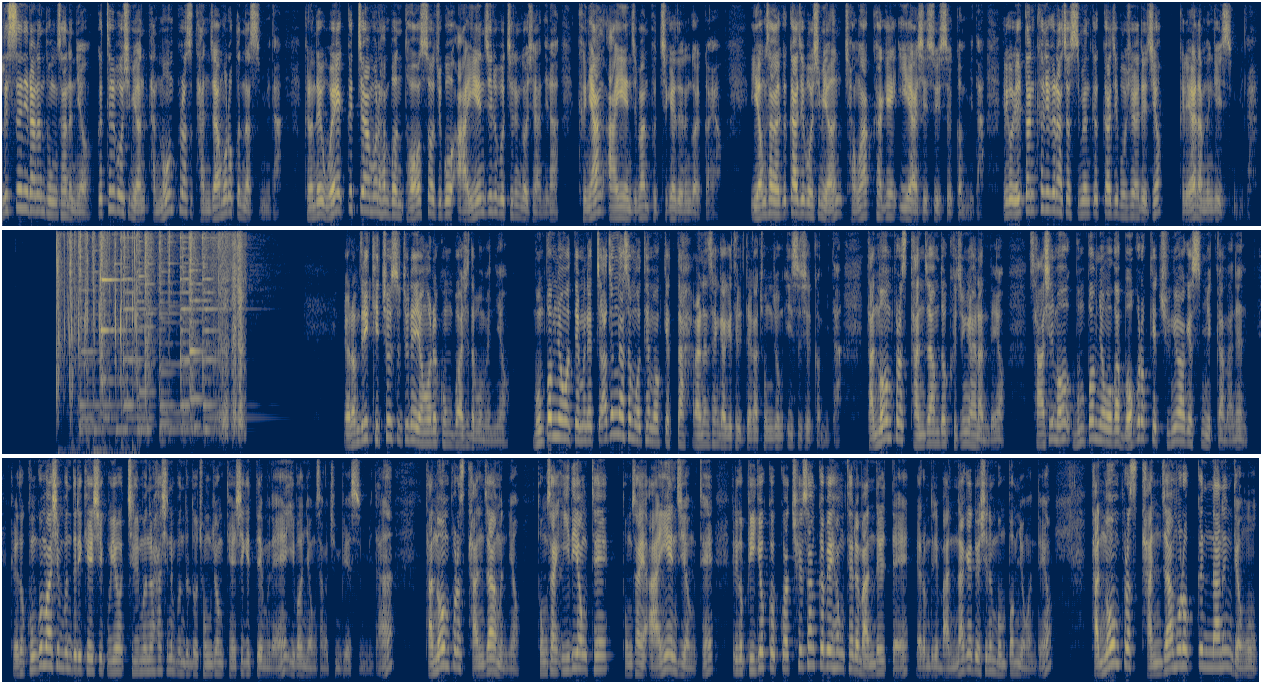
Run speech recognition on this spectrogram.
listen이라는 동사는요. 끝을 보시면 단모음 플러스 단자음으로 끝났습니다. 그런데 왜 끝자음을 한 번 더 써주고 ing를 붙이는 것이 아니라 그냥 ing만 붙이게 되는 걸까요? 이 영상을 끝까지 보시면 정확하게 이해하실 수 있을 겁니다. 그리고 일단 클릭을 하셨으면 끝까지 보셔야 되죠? 그래야 남는 게 있습니다. 여러분들이 기초 수준의 영어를 공부하시다 보면요. 문법 용어 때문에 짜증나서 못해 먹겠다라는 생각이 들 때가 종종 있으실 겁니다. 단모음 플러스 단자음도 그 중에 하나인데요. 사실 뭐 문법 용어가 뭐 그렇게 중요하겠습니까마는 그래도 궁금하신 분들이 계시고요. 질문을 하시는 분들도 종종 계시기 때문에 이번 영상을 준비했습니다. 단모음 플러스 단자음은요. 동사의 ed 형태, 동사의 ing 형태, 그리고 비교급과 최상급의 형태를 만들 때 여러분들이 만나게 되시는 문법 용어인데요. 단모음 플러스 단자음으로 끝나는 경우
